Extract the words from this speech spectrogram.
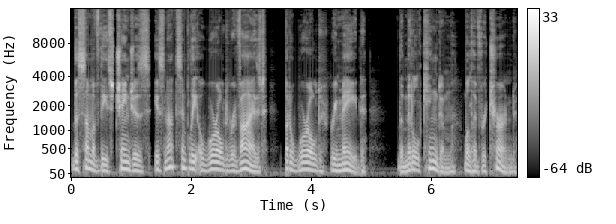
the sum of these changes is not simply a world revised, but a world remade. The Middle Kingdom will have returned.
